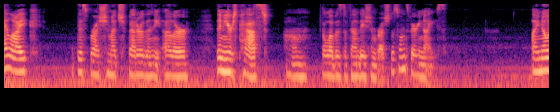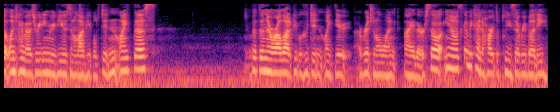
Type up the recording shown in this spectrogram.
I like this brush much better than the other, than years past. Um, the Love is the Foundation brush. This one's very nice. I know at one time I was reading reviews and a lot of people didn't like this. But then there were a lot of people who didn't like the original one either. So, you know, it's going to be kind of hard to please everybody.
